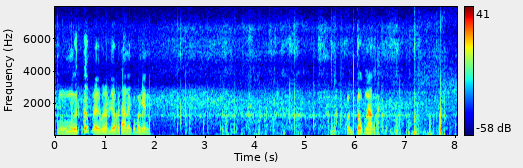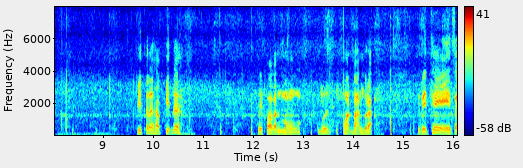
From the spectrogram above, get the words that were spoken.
โอ้มืดตึ๊บเลยบ่ได้เลี้ยวไปทางไหนก็บ่เห็นฝนตกหนัก ปิดก็ได้ครับ ปิดเด้อให้พ่อกันมองอยู่ฮอดบ้านพุ่นละสิไปเทใส่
